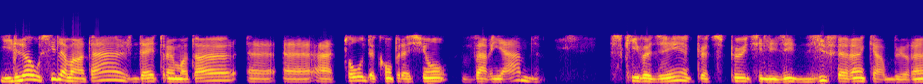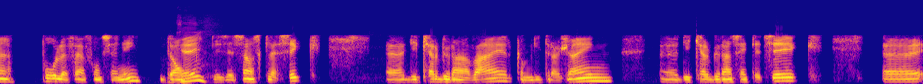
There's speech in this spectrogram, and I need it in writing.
Il a aussi l'avantage d'être un moteur euh, à, à taux de compression variable, ce qui veut dire que tu peux utiliser différents carburants pour le faire fonctionner. Donc, OK. des essences classiques, euh, des carburants verts comme l'hydrogène, euh, des carburants synthétiques. Euh,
